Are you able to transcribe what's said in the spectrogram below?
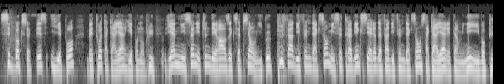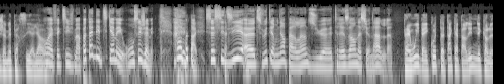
si le box-office n'y est pas, ben toi, ta carrière n'y est pas non plus. Liam Neeson est une des rares exceptions. Il veut plus faire des films d'action, mais il sait très bien que s'il arrête de faire des films d'action, sa carrière est terminée et il va plus jamais percer ailleurs. Oui, effectivement. Peut-être des petits caméos, on sait jamais. peut-être. Ceci dit, euh, tu veux terminer en parlant du euh, Trésor national. Ben oui, ben écoute, tant qu'à parler de Nicolas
